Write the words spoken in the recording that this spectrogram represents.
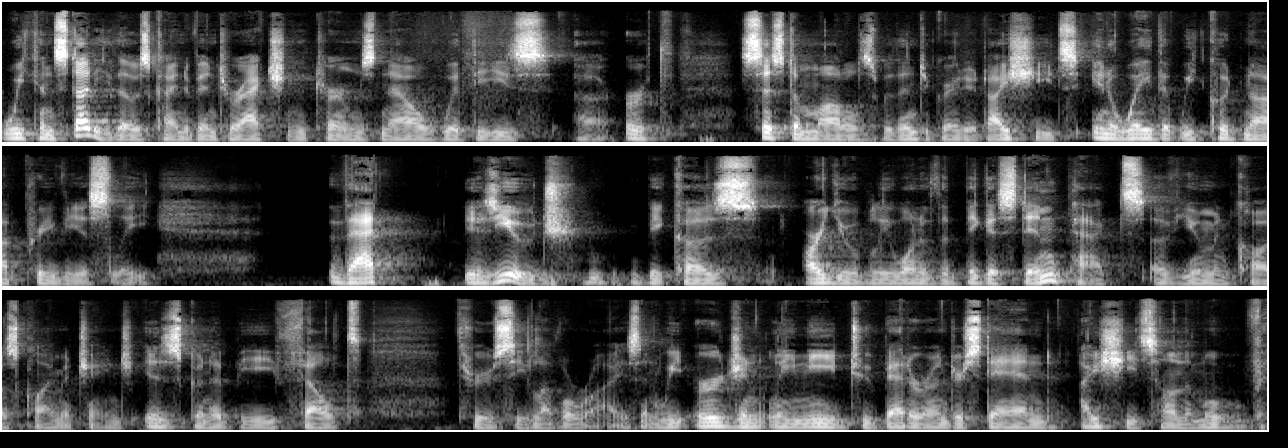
We can study those kind of interaction terms now with these uh, Earth system models with integrated ice sheets in a way that we could not previously. That is huge because arguably one of the biggest impacts of human caused climate change is going to be felt through sea level rise. And we urgently need to better understand ice sheets on the move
